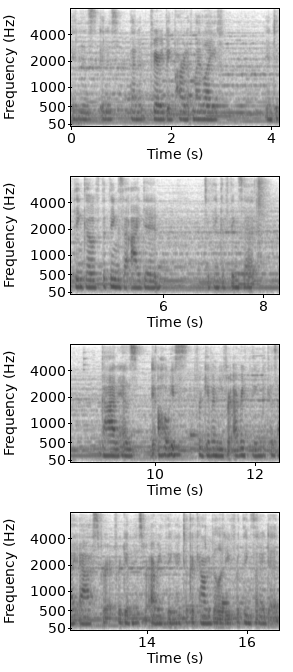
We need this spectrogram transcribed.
It is it has been a very big part of my life. And to think of the things that I did, to think of things that God has always forgiven me for everything because I asked for forgiveness for everything. I took accountability for things that I did.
